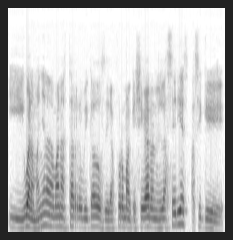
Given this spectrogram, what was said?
Y bueno, mañana van a estar reubicados de la forma que llegaron en las series. Así que,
